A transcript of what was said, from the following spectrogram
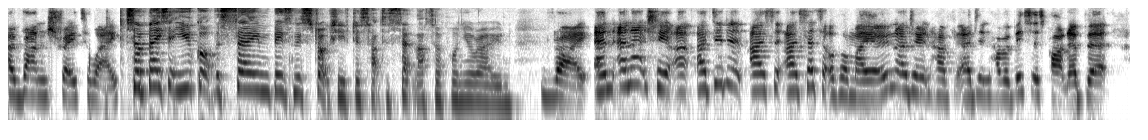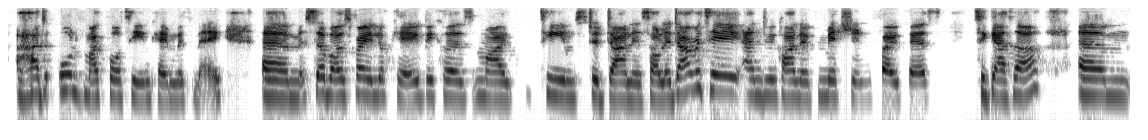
I ran straight away. So basically, you've got the same business structure. You've just had to set that up on your own, right? And and actually, I, I didn't. I, I set it up on my own. I don't have. I didn't have a business partner, but I had all of my core team came with me. Um, so I was very lucky because my team stood down in solidarity and we kind of mission focused together, um,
